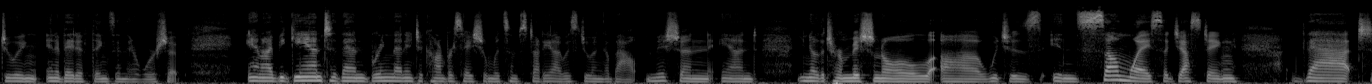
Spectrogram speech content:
doing innovative things in their worship. And I began to then bring that into conversation with some study I was doing about mission and, you know, the term missional, uh, which is in some way suggesting that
